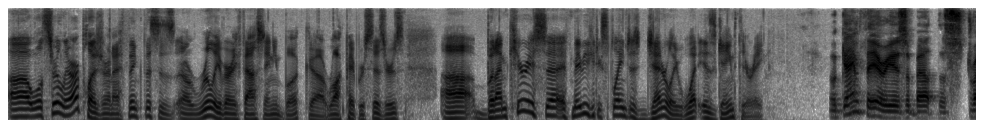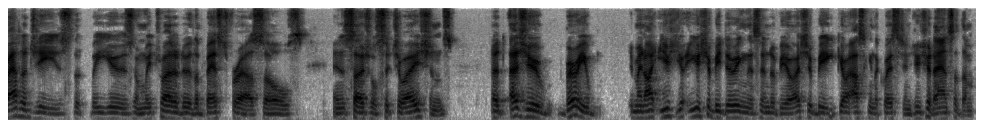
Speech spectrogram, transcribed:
Uh, well, it's certainly our pleasure, and I think this is a really very fascinating book, uh, Rock, Paper, Scissors. Uh, but I'm curious uh, if maybe you could explain just generally what is game theory. Well, game theory is about the strategies that we use when we try to do the best for ourselves in social situations. But as you very, I mean, I, you, you should be doing this interview. I should be asking the questions. You should answer them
